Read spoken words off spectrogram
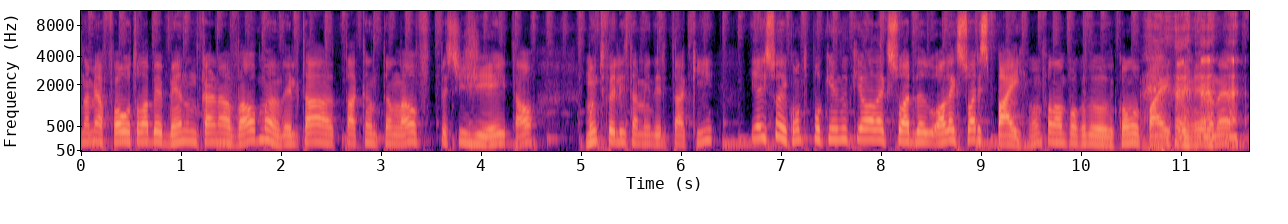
na minha folga, eu tô lá bebendo no carnaval, mano, ele tá, tá cantando lá, eu prestigiei e tal. Muito feliz também dele estar aqui. E é isso aí, conta um pouquinho do que é o Alex Soares, o Alex Soares pai. Vamos falar um pouco do como pai primeiro, né?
